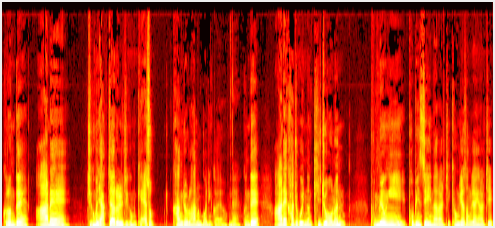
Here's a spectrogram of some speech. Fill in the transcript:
그런데 안에 지금은 약자를 지금 계속 강조를 하는 거니까요. 네. 근데 안에 가지고 있는 기조는 분명히 법인세 인하랄지 경제 성장이랄지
